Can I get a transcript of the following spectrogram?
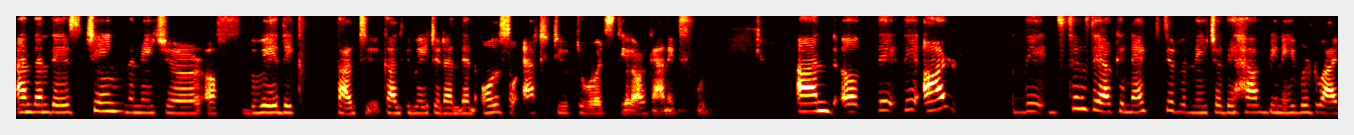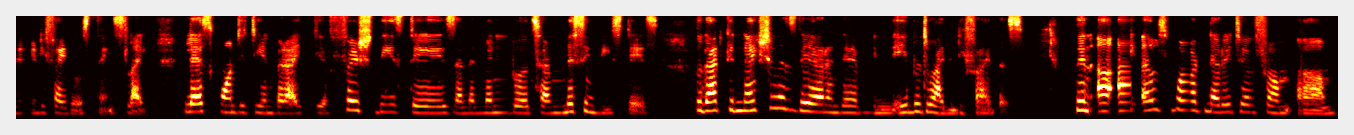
and then there's change in the nature of the way they culti cultivated and then also attitude towards the organic food. And uh, they, they are they since they are connected with nature they have been able to identify those things like less quantity and variety of fish these days and then many birds are missing these days so that connection is there and they have been able to identify this then uh, i also got narrative from um,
